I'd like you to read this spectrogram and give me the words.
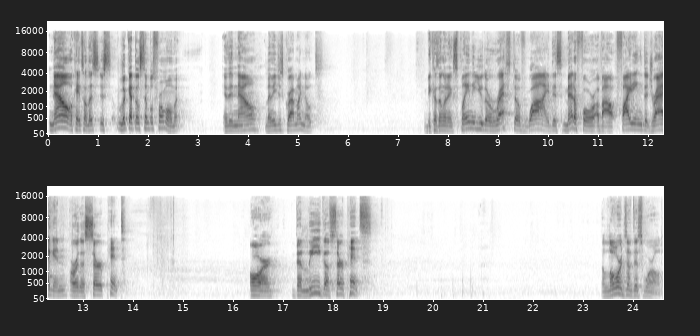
now, okay, so let's just look at those symbols for a moment. And then now, let me just grab my notes. because I'm going to explain to you the rest of why this metaphor about fighting the dragon or the serpent or the league of serpents, the lords of this world,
